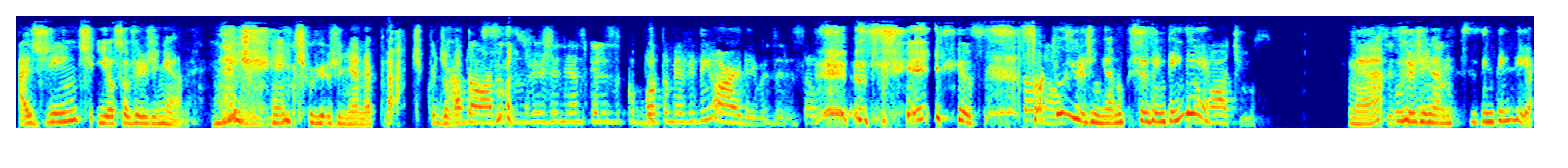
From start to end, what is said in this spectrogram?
A gente, e eu sou virginiana. A gente, o virginiano é prático demais. Adoro os virginianos que eles botam minha vida em ordem, mas eles são, Sim, Isso. são Só não, que o virginiano precisa entender, são ótimos. né? precisa O virginiano entender. precisa entender,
